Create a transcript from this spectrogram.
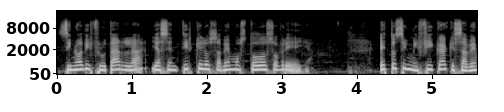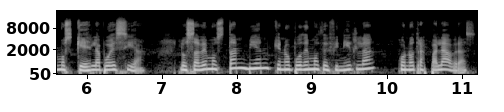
sino a disfrutarla y a sentir que lo sabemos todo sobre ella. Esto significa que sabemos qué es la poesía. Lo sabemos tan bien que no podemos definirla con otras palabras,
